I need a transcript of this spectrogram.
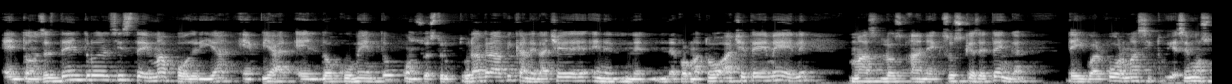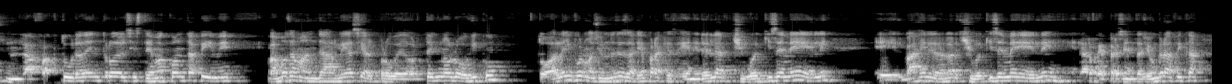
entonces dentro del sistema podría enviar el documento con su estructura gráfica en el, en el, formato HTML más los anexos que se tengan. De igual forma, si tuviésemos la factura dentro del sistema Contapime, vamos a mandarle hacia el proveedor tecnológico toda la información necesaria para que se genere el archivo XML. Él va a generar el archivo XML, la representación gráfica,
